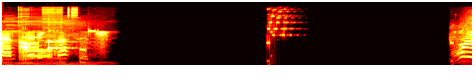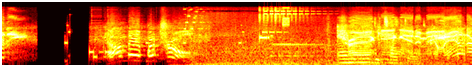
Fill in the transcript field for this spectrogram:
Transmitting message. Ready. Combat patrol. Enemy detected. Commander,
